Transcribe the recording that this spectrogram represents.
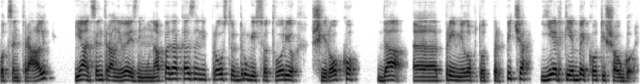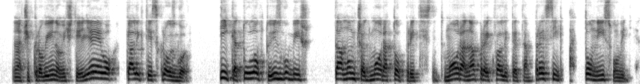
po centrali, jedan centralni vezni mu napada kazneni prostor, drugi se otvorio široko da e, primi loptu od Prpića jer ti je bek otišao gore. Znači Krovinović ti je lijevo, Kalik ti je skroz gore. Ti kad tu loptu izgubiš, ta momčad mora to pritisniti. Mora napraviti kvalitetan pressing, a to nismo vidjeli.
